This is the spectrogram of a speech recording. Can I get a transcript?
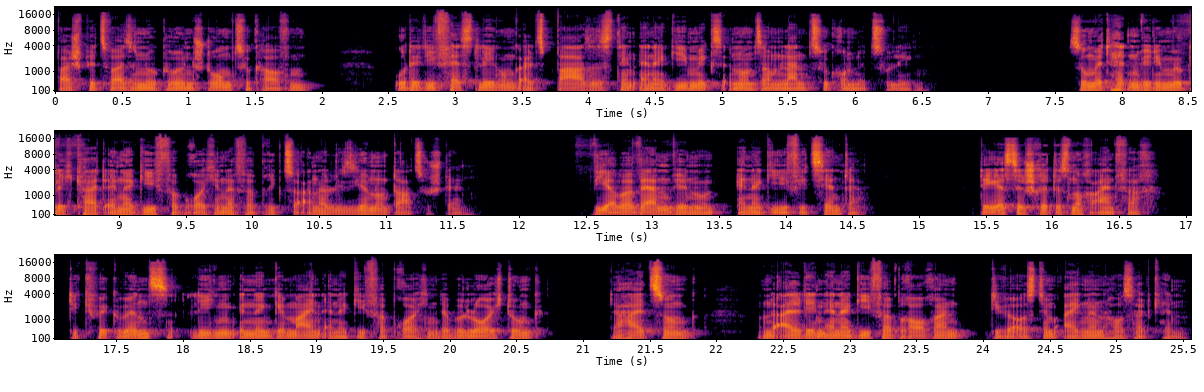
beispielsweise nur grünen Strom zu kaufen, oder die Festlegung als Basis den Energiemix in unserem Land zugrunde zu legen. Somit hätten wir die Möglichkeit, Energieverbräuche in der Fabrik zu analysieren und darzustellen. Wie aber werden wir nun energieeffizienter? Der erste Schritt ist noch einfach. Die Quick Wins liegen in den Gemeinenergieverbräuchen der Beleuchtung, der Heizung und all den Energieverbrauchern, die wir aus dem eigenen Haushalt kennen.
